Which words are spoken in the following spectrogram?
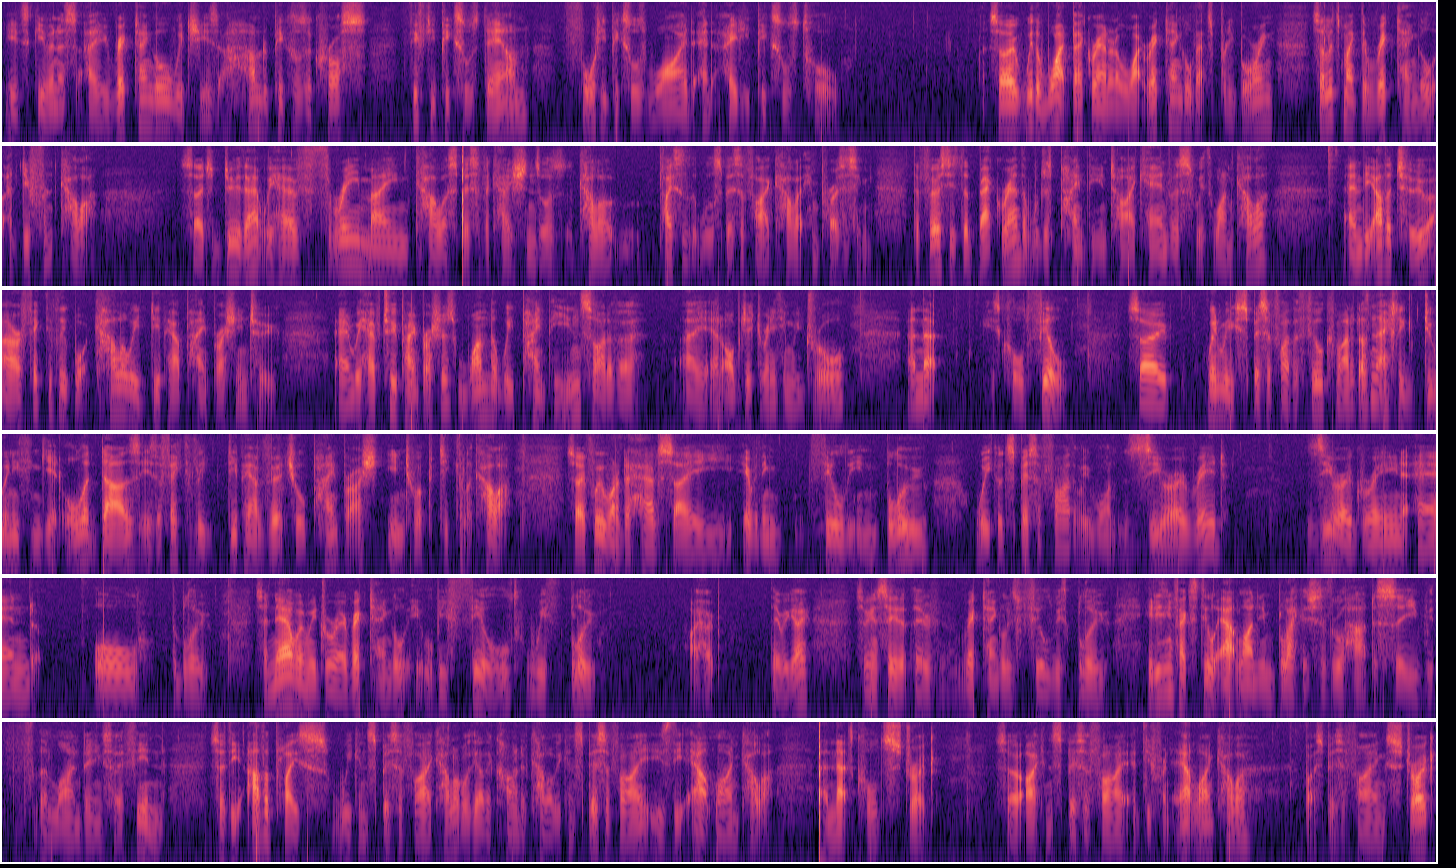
it's given us a rectangle which is 100 pixels across, 50 pixels down, 40 pixels wide and 80 pixels tall. So with a white background and a white rectangle, that's pretty boring. So let's make the rectangle a different color. So to do that, we have three main color specifications or color places that will specify color in processing. The first is the background that will just paint the entire canvas with one color. And the other two are effectively what color we dip our paintbrush into. And we have two paintbrushes, one that we paint the inside of a, a an object or anything we draw, and that is called fill. So when we specify the fill command, it doesn't actually do anything yet. All it does is effectively dip our virtual paintbrush into a particular color. So if we wanted to have, say, everything filled in blue, we could specify that we want zero red, zero green, and all the blue. So now when we draw a rectangle, it will be filled with blue, I hope. There we go. So we can see that the rectangle is filled with blue. It is in fact still outlined in black, it's just a little hard to see with the line being so thin. So the other place we can specify a colour, or the other kind of colour we can specify, is the outline colour, and that's called stroke. So I can specify a different outline color by specifying stroke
